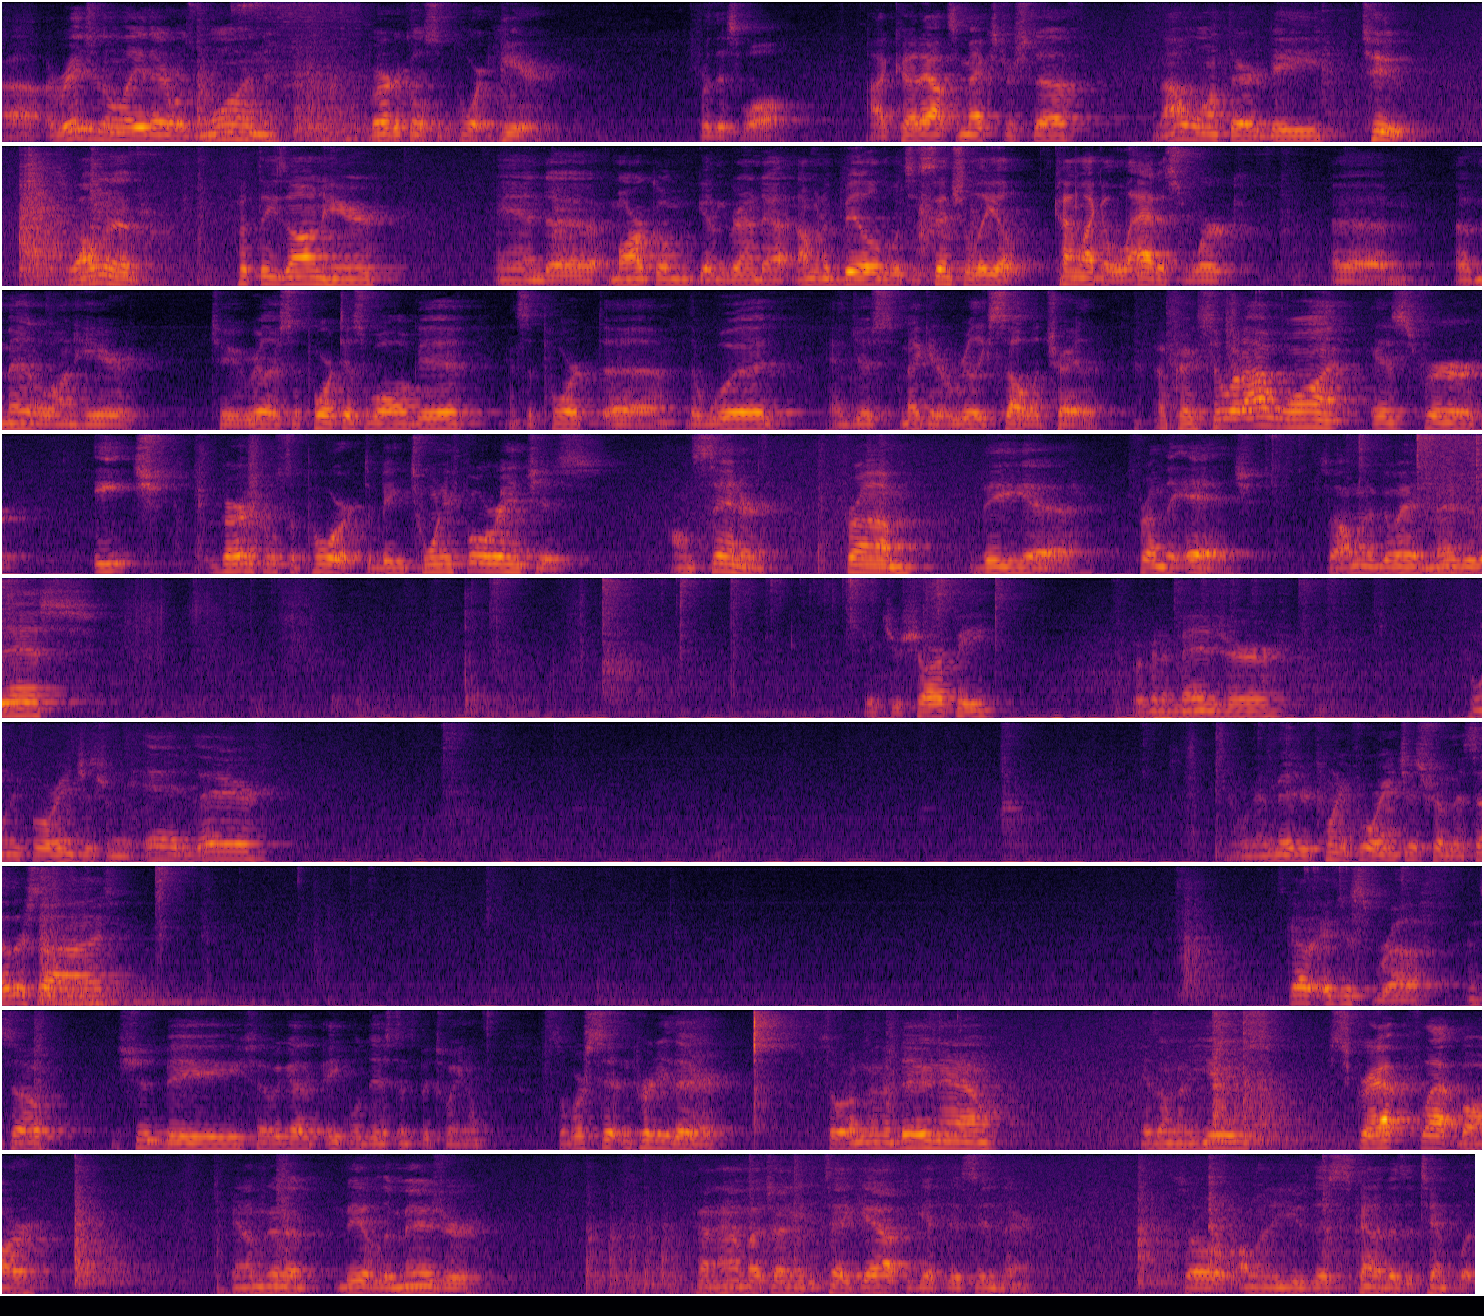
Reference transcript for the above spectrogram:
uh, originally there was one vertical support here for this wall. I cut out some extra stuff and I want there to be two. So I'm gonna put these on here and uh, mark them, get them ground out. And I'm gonna build what's essentially a kind of like a lattice work um, of metal on here to really support this wall good and support uh, the wood and just make it a really solid trailer. Okay, so what I want is for each vertical support to be 24 inches on center from the uh, from the edge. So I'm going to go ahead and measure this. Get your Sharpie. We're gonna measure 24 inches from the edge there. And we're gonna measure 24 inches from this other side. It's got, it's just rough, and so it should be, so we got an equal distance between them. So we're sitting pretty there. So what I'm gonna do now is I'm gonna use scrap flat bar and I'm gonna be able to measure kind of how much I need to take out to get this in there. So I'm gonna use this kind of as a template.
